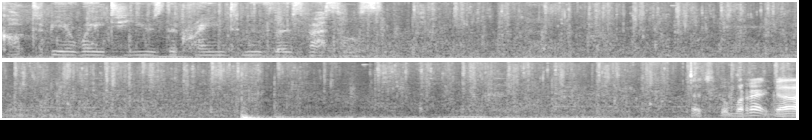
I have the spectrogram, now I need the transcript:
Got to be a way to use the crane to move those vessels. Tak cukup berat ke?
